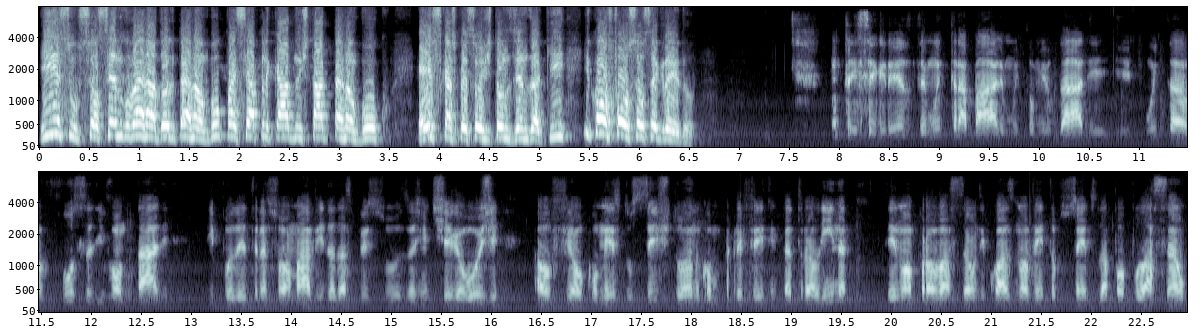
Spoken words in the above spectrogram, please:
Isso, o senhor sendo governador de Pernambuco, vai ser aplicado no estado de Pernambuco. É isso que as pessoas estão dizendo aqui. E qual foi o seu segredo? Não tem segredo, tem muito trabalho, muita humildade muita força de vontade de poder transformar a vida das pessoas. A gente chega hoje ao, ao começo do sexto ano como prefeito em Petrolina, tendo uma aprovação de quase 90% da população.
